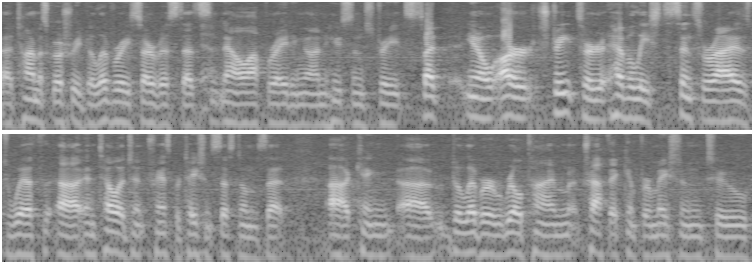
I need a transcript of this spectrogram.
autonomous grocery delivery service that's yeah. now operating on Houston streets. But you know, our streets are heavily sensorized with uh, intelligent transportation systems that uh, can uh, deliver real-time traffic information to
